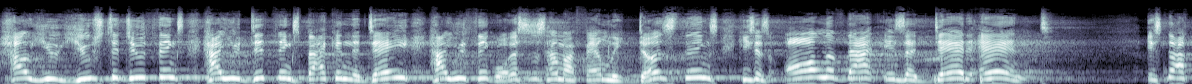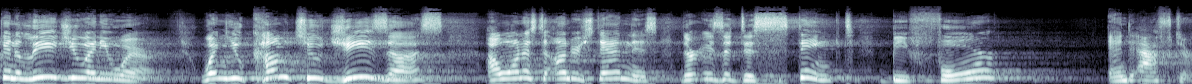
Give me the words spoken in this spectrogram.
how you used to do things, how you did things back in the day, how you think, well, this is how my family does things. He says, all of that is a dead end. It's not going to lead you anywhere. When you come to Jesus, I want us to understand this. There is a distinct before and after.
